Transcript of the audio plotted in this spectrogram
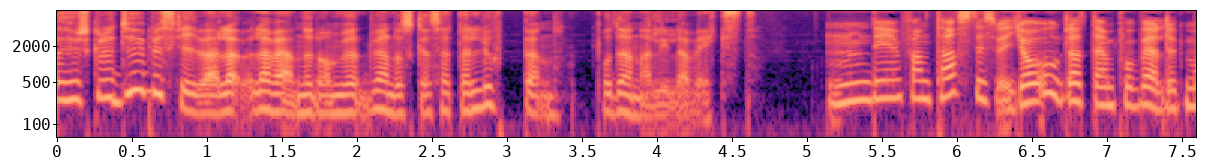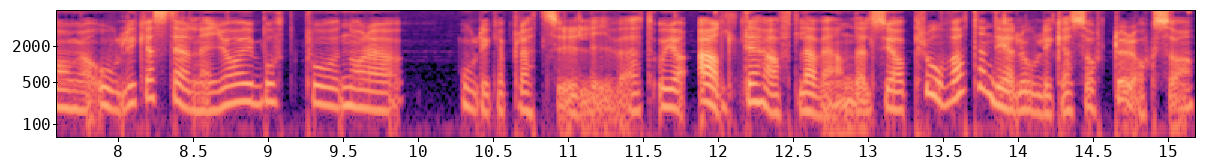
Hur skulle du beskriva la- lavendeln om du ändå ska sätta luppen på denna lilla växt? Mm, det är en fantastisk växt. Jag har odlat den på väldigt många olika ställen. Jag har ju bott på några olika platser i livet och jag har alltid haft lavendel så jag har provat en del olika sorter också.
